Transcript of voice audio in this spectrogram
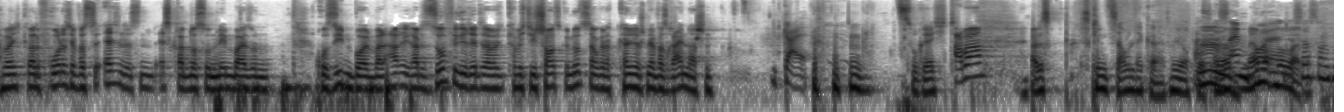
aber ich gerade froh, dass ich was zu essen ist und esse gerade noch so nebenbei so einen Rosinenbollen, weil Ari gerade so viel geredet hat, habe ich die Chance genutzt und habe gedacht, kann ich noch schnell was reinnaschen. Geil. Zu Recht. Aber Aber das, das klingt saulecker. Ich auch Was ist ein Bollen? Ist das so ein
